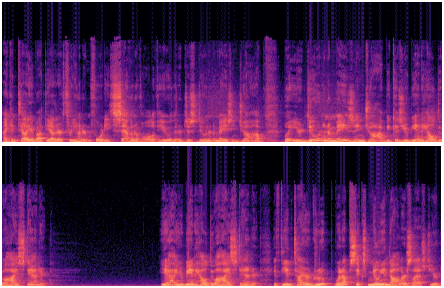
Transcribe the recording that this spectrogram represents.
I can tell you about the other 347 of all of you that are just doing an amazing job. But you're doing an amazing job because you're being held to a high standard. Yeah, you're being held to a high standard. If the entire group went up $6 million last year,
